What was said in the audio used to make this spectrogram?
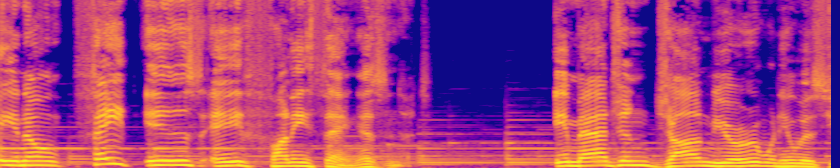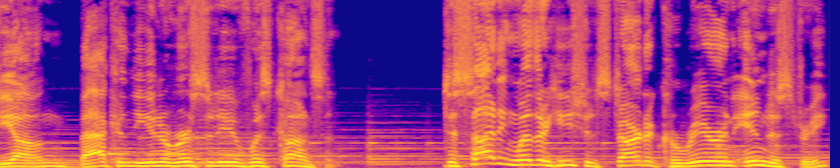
Hey, you know, fate is a funny thing, isn't it? Imagine John Muir when he was young back in the University of Wisconsin, deciding whether he should start a career in industry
